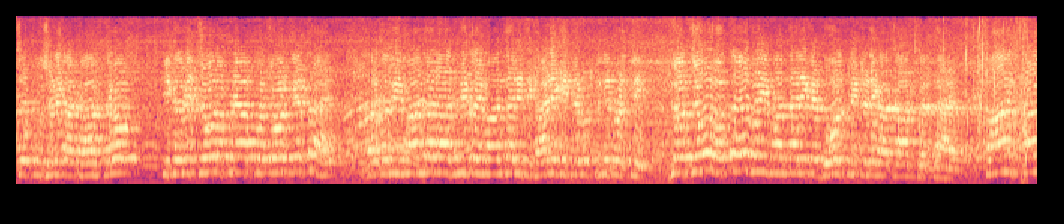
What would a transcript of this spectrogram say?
से पूछने का काम करो कि कभी चोर अपने आप को चोर कहता है और कभी ईमानदार आदमी को ईमानदारी दिखाने ज़रूरत नहीं पड़ती। जो चोर होता है, वही ईमानदारी के ढोल पीटने का काम करता है। पाँच साल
